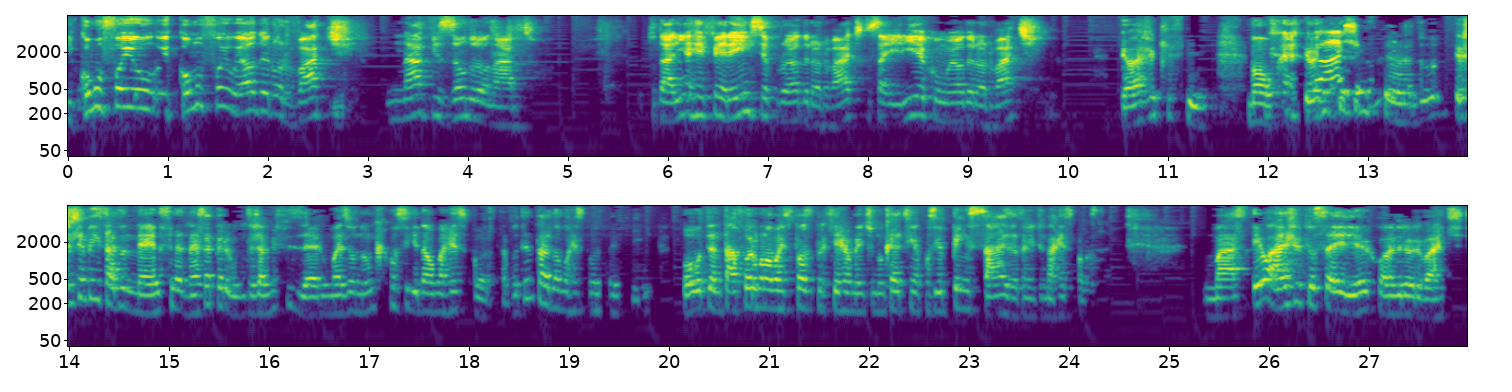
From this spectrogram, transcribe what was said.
E como foi o e como foi o Elder Orvat na visão do Leonardo? Tu daria referência pro Elder Orvat? Tu sairia com o Elder Orvat? Eu acho que sim. Bom, eu, eu, já, tinha pensado, eu já tinha pensado nessa, nessa pergunta, já me fizeram, mas eu nunca consegui dar uma resposta. Vou tentar dar uma resposta aqui. Ou tentar formular uma resposta, porque realmente nunca tinha conseguido pensar exatamente na resposta. Mas eu acho que eu sairia com o André Urbach,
